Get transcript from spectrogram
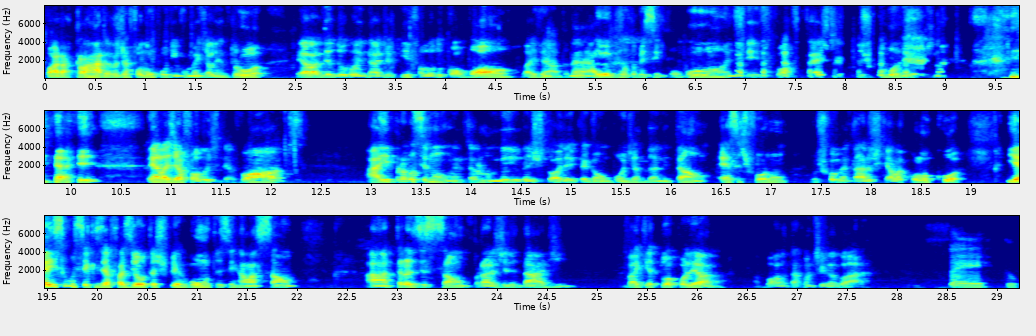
para a Clara, ela já falou um pouquinho como é que ela entrou, ela dedurou a idade aqui, falou do cobol, vai vendo, né? Aí o Edson também se empolgou, enfim, ficou a festa dos coboleiros, né? E aí ela já falou de DevOps, Aí, para você não entrar no meio da história e pegar um bonde andando, então, esses foram os comentários que ela colocou. E aí, se você quiser fazer outras perguntas em relação à transição para agilidade, vai que é tua, Poliana. A bola está contigo agora. Certo.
